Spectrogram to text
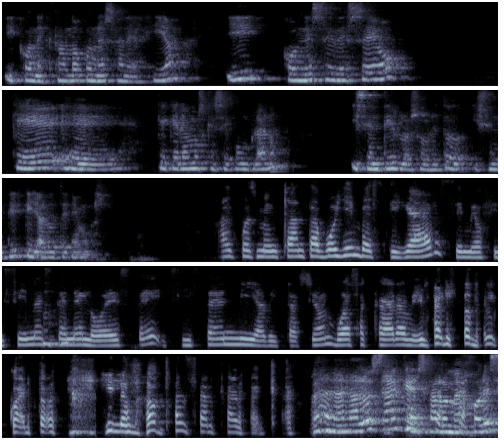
y conectando con esa energía y con ese deseo que, eh, que queremos que se cumpla, ¿no? Y sentirlo sobre todo, y sentir que ya lo tenemos. Ay, pues me encanta. Voy a investigar si mi oficina está en el oeste y si está en mi habitación, voy a sacar a mi marido del cuarto y lo voy a pasar para acá. Bueno, no, lo saques, a lo mejor es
